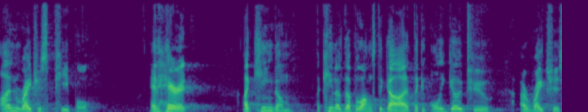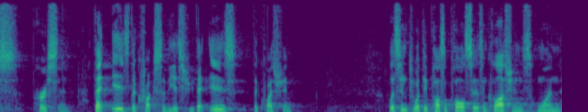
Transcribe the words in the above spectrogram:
unrighteous people, inherit a kingdom, a kingdom that belongs to God, that can only go to a righteous person. That is the crux of the issue. That is the question. Listen to what the Apostle Paul says in Colossians 1,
